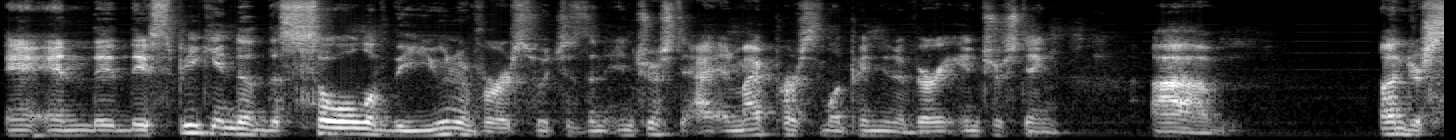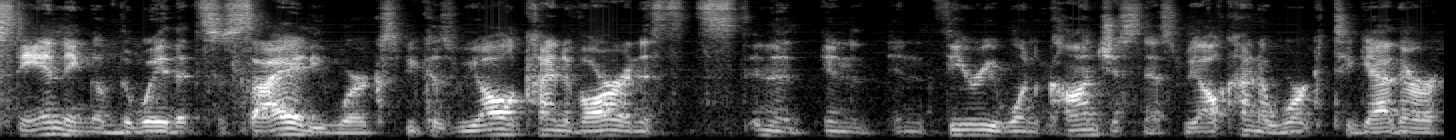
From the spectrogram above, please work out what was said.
And, they, they speak into the soul of the universe, which is an interesting, in my personal opinion, a very interesting um, understanding of the way that society works because we all kind of are in a, in a, in in theory one consciousness. We all kind of work together,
